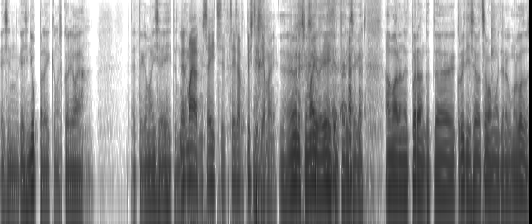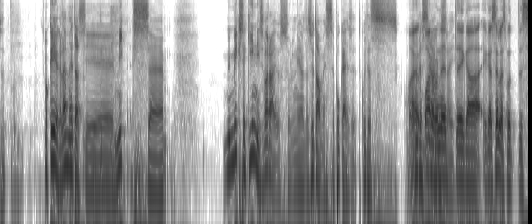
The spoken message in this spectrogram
käisin, käisin juppe lõikamas, kui oli vaja et ega ma ise ei ehitanud. Need majad, mis sa ehitasid, seisavad püsti siiamaani õnneks me maju ei ehitanud päris, aga, aga ma arvan, et põrandad krudisevad samamoodi nagu mul kodus, et okei okay,, aga lähme edasi, miks, äh, miks see kinnisvara just sul nii-öelda südamesse puges, et kuidas, kuidas ma arvan, et ega, ega selles mõttes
